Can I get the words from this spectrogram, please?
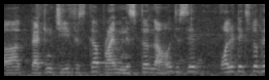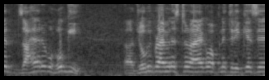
पैटर्न चीफ इसका प्राइम मिनिस्टर ना हो जिससे पॉलिटिक्स तो फिर ज़ाहिर है वो होगी। जो भी प्राइम मिनिस्टर आएगा वो अपने तरीके से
